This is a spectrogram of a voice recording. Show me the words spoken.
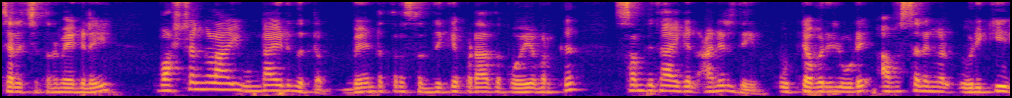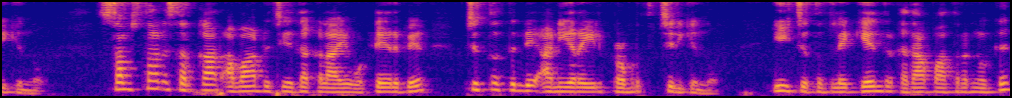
ചലച്ചിത്ര മേഖലയിൽ വർഷങ്ങളായി ഉണ്ടായിരുന്നിട്ടും വേണ്ടത്ര ശ്രദ്ധിക്കപ്പെടാതെ പോയവർക്ക് സംവിധായകൻ അനിൽ ദേവ് ഉറ്റവരിലൂടെ അവസരങ്ങൾ ഒരുക്കിയിരിക്കുന്നു. സംസ്ഥാന സർക്കാർ അവാർഡ് ജേതാക്കളായ ഒട്ടേറെ പേർ ചിത്രത്തിന്റെ അണിയറയിൽ പ്രവർത്തിച്ചിരിക്കുന്നു. ഈ ചിത്രത്തിലെ കേന്ദ്ര കഥാപാത്രങ്ങൾക്ക്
